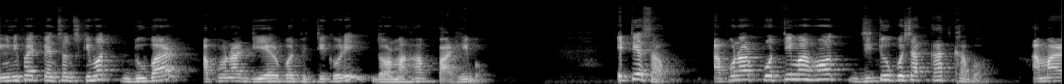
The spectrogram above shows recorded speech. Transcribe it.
ইউনিফাইড পেঞ্চন স্কিমত দুবাৰ আপোনাৰ ডিয়েৰ ওপৰত ভিত্তি কৰি দৰমহা বাঢ়িব। এতিয়া চাওক আপোনাৰ প্ৰতি মাহত যিটো পইচা কাট খাব আমাৰ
